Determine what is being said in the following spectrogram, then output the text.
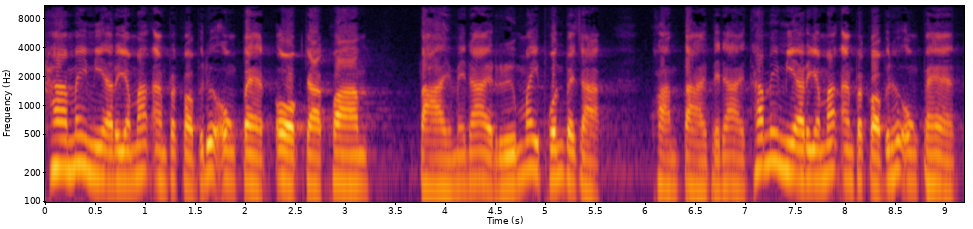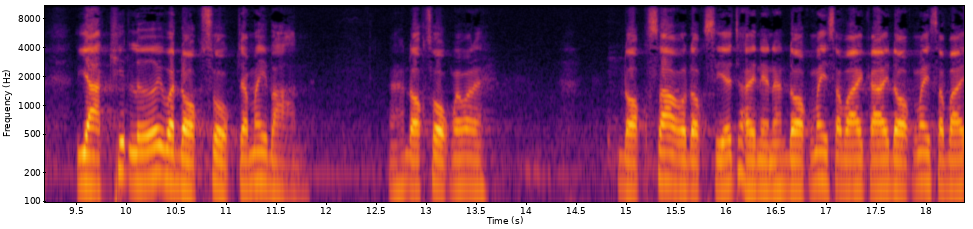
ถ้าไม่มีอริยมรรคอันประกอบไปด้วยองค์ 8 ออกจากความตายไม่ได้ หรือไม่พ้นไปจากความตายไปได้ ถ้าไม่มีอริยมรรคอันประกอบไปด้วยองค์ 8 อยากคิดเลยว่าดอกโศกจะไม่บานนะดอกโศกแปลว่าอะไร ดอกเศร้า ดอกเสียใจเนี่ยนะดอกไม่สบายกาย ดอกไม่สบาย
